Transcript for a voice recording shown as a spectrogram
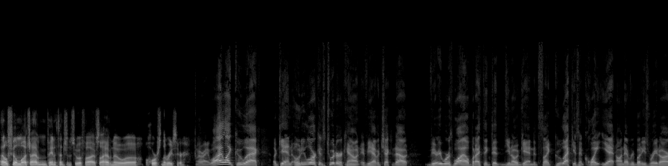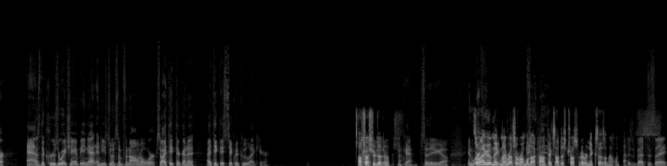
I don't feel much. I haven't been paying attention to 205, so I have no uh, horse in the race here. All right. Well, I like Gulak. Again, Oney Lorcan's Twitter account, if you haven't checked it out, very worthwhile. But I think that you know, again, it's like Gulak isn't quite yet on everybody's radar as the cruiserweight champion yet, and he's doing some phenomenal work. So I think they're gonna. I think they stick with Gulak here. I'll trust your judgment. Okay, so there you go. And So when I go make my WrestleRumble.com picks, I'll just trust whatever Nick says on that one. I was about to say,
